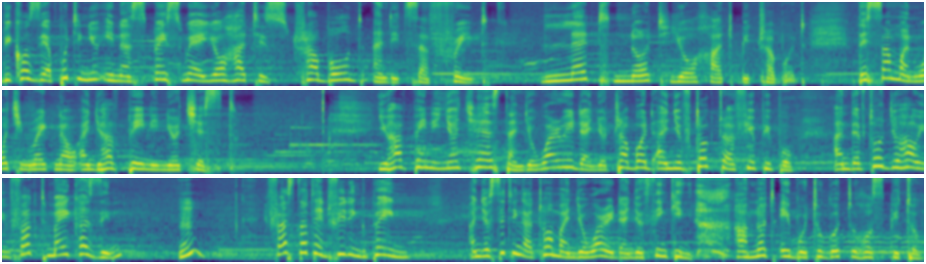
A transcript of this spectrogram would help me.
because they are putting you in a space where your heart is troubled and it's afraid. Let not your heart be troubled. There's someone watching right now and you have pain in your chest. You have pain in your chest and you're worried and you're troubled and you've talked to a few people and they've told you how, in fact, my cousin hmm, first started feeling pain and you're sitting at home and you're worried and you're thinking, I'm not able to go to hospital.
